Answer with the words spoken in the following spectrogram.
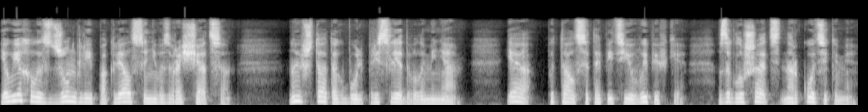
я уехал из джунглей и поклялся не возвращаться. Но и в Штатах боль преследовала меня. Я пытался топить ее выпивки, заглушать наркотиками.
